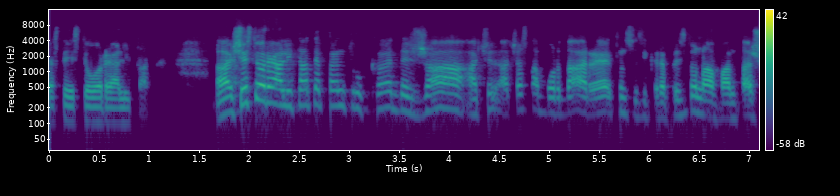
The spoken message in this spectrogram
Asta este o realitate. Uh, și este o realitate pentru că deja ace- această abordare, cum să zic, reprezintă un avantaj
